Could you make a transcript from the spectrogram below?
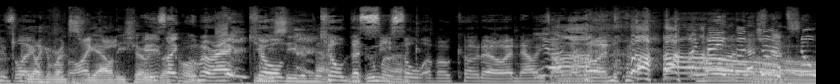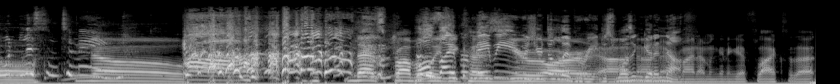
He's like- know, like he runs his reality show. He's like, oh, Umarak killed the killed the Umarak. Cecil of Okoto, and now he's Yeah. on the ah. run. I made that Oh. joke. No one listened to me. No. That's probably Well, Viper, because maybe it was your are- delivery. It just oh, wasn't no, good enough. Mind, I'm gonna get flack for that.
